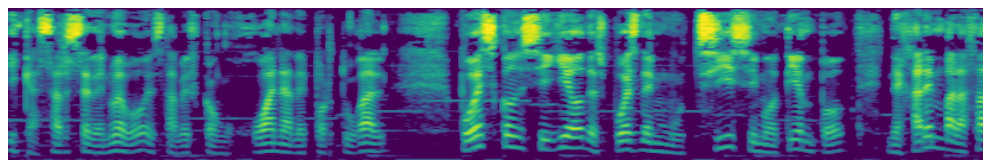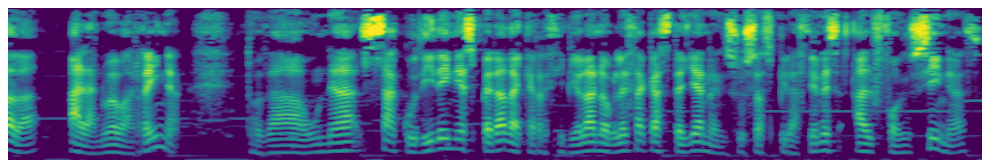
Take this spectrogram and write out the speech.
y casarse de nuevo, esta vez con Juana de Portugal, pues consiguió, después de muchísimo tiempo, dejar embarazada a la nueva reina, toda una sacudida inesperada que recibió la nobleza castellana en sus aspiraciones alfonsinas,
